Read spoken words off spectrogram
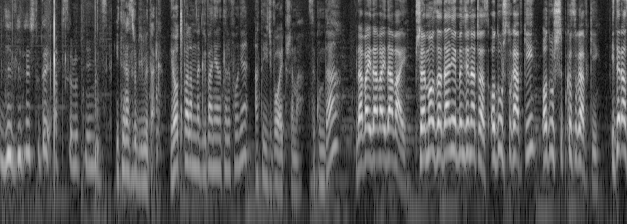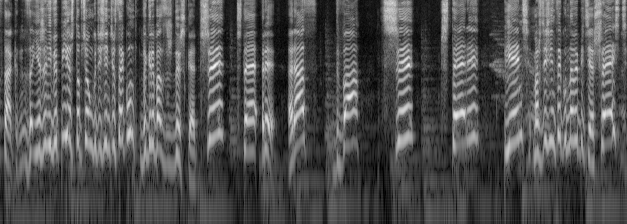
Nie widać tutaj absolutnie nic. I teraz robimy tak. Ja odpalam nagrywanie na telefonie, a ty idź wołaj Przema. Sekunda? Dawaj, dawaj, dawaj. Przemo, zadanie będzie na czas. Odłóż słuchawki, odłóż szybko słuchawki. I teraz tak, za- jeżeli wypijesz to w ciągu 10 sekund, wygrywasz żdyszkę. 3, 4. Raz, dwa, trzy, cztery, pięć. Masz 10 sekund na wypicie. 6,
